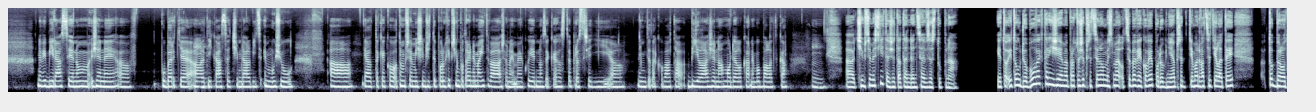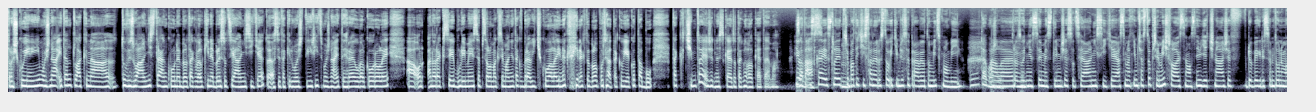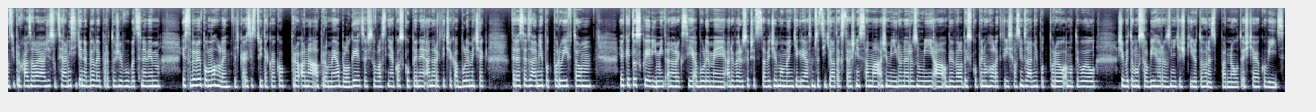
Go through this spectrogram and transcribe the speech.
nevybírá si jenom ženy eh, v pubertě, ale hmm. týká se čím dál víc i mužů. A já tak jako o tom přemýšlím, že ty poruchy přímo potravy nemají tvář, ono jim jako jedno, z jakého jste prostředí a není to taková ta bílá žena, modelka nebo baletka. Hmm. Čím si myslíte, že ta tendence je vzestupná? Je to i tou dobou, ve které žijeme, protože přece jenom my jsme od sebe věkově podobně a před těma 20 lety to bylo trošku jiný, možná i ten tlak na tu vizuální stránku nebyl tak velký, nebyly sociální sítě, to je asi taky důležitý říct, možná i ty hrajou velkou roli a on, anorexii, bulimy se psalo maximálně tak v bravíčku, ale jinak, jinak to bylo pořád takový jako tabu. Tak čím to je, že dneska je to takhle velké téma? Je za otázka, vás. jestli hmm. třeba ty čísla nerostou i tím, že se právě o tom víc mluví. Mm, to je možný. Ale mm. rozhodně si myslím, že sociální sítě, já jsem nad tím často přemýšlela, jsem vlastně vděčná, že v době, kdy jsem tou nemocí procházela já, že sociální sítě nebyly, protože vůbec nevím, jestli by mi pomohly. Teďka existují takové jako pro Ana a pro Mia blogy, což jsou vlastně jako skupiny anorektiček a bulimiček, které se vzájemně podporují v tom, jak je to skvělý mít anorexii a bulimy a dovedu si představit, že v momentě, kdy já jsem se cítila tak strašně sama a že mi nikdo nerozumí a objevila bych skupinu holek, který se vlastně vzájemně podporují a motivují, že by to muselo být hrozně těžký do toho nespadnout ještě jako víc.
